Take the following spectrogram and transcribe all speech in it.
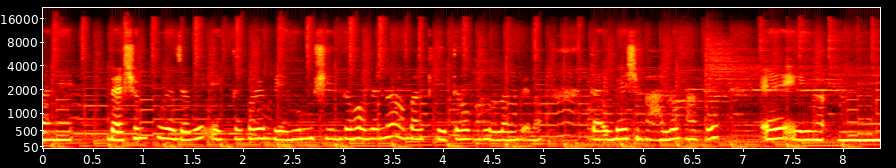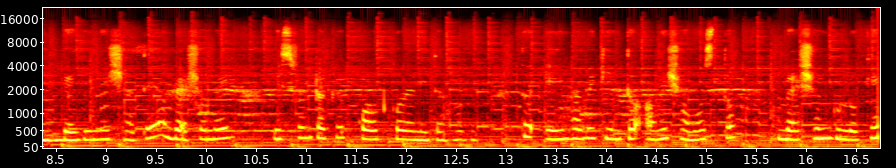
মানে বেসন পুড়ে যাবে। একটা করে বেগুন সিদ্ধ হবে না, আবার খেতেও ভালো লাগবে না। তাই বেশ ভালোভাবে বেগুনের সাথে বেসনের মিশ্রণটাকে কট করে নিতে হবে। তো এইভাবে কিন্তু আমি সমস্ত বেসনগুলোকে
